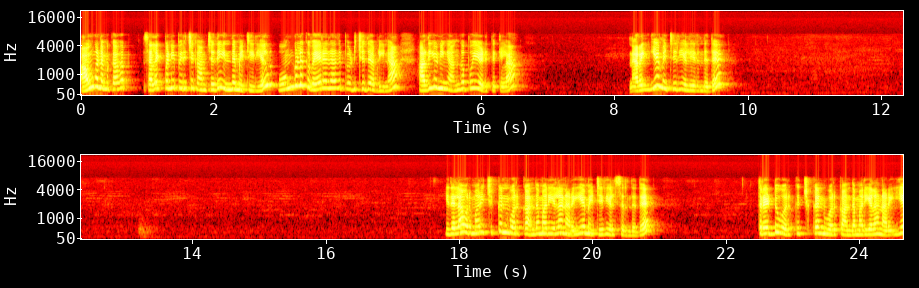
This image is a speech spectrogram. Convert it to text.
அவங்க நமக்காக செலக்ட் பண்ணி பிரித்து காமிச்சது இந்த மெட்டீரியல் உங்களுக்கு வேறு ஏதாவது பிடிச்சது அப்படின்னா அதையும் நீங்கள் அங்கே போய் எடுத்துக்கலாம். நிறைய மெட்டீரியல் இருந்தது. இதெல்லாம் ஒரு மாதிரி சிக்கன் ஒர்க் அந்த மாதிரியெல்லாம் நிறைய மெட்டீரியல்ஸ் இருந்தது. த்ரெட் ஒர்க்கு சிக்கன் ஒர்க் அந்த மாதிரியெல்லாம் நிறைய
